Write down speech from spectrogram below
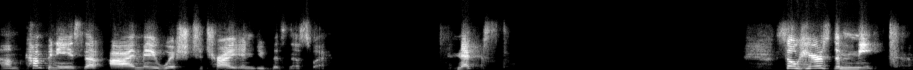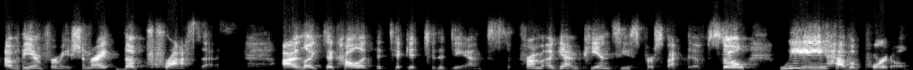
um, companies that I may wish to try and do business with. Next. So here's the meat of the information, right? The process. I like to call it the ticket to the dance from, again, PNC's perspective. So we have a portal,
